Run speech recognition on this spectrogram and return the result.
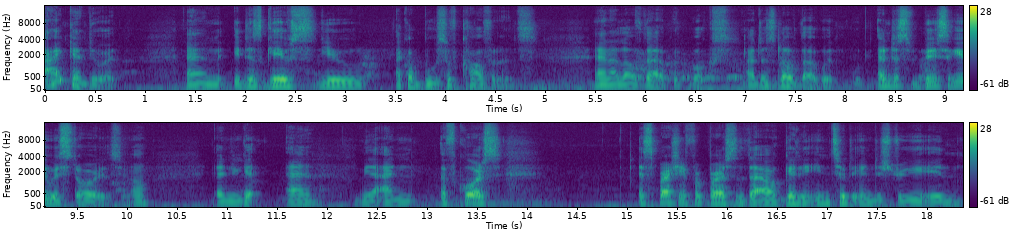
I can do it. And it just gives you like a boost of confidence. And I love that with books. I just love that with, and just basically with stories, you know? And you get, and yeah and of course especially for persons that are getting into the industry in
